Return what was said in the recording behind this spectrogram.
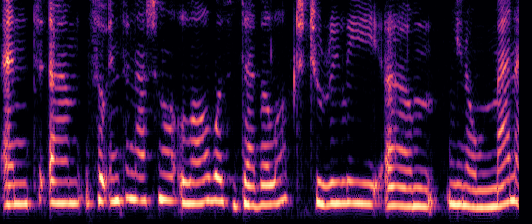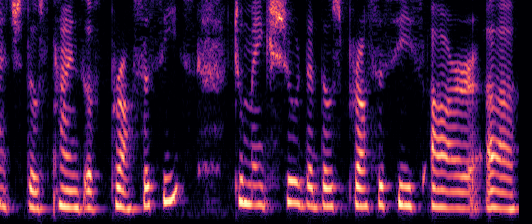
And um, so international law was developed to really, um, you know, manage those kinds of processes to make sure that those processes are uh,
